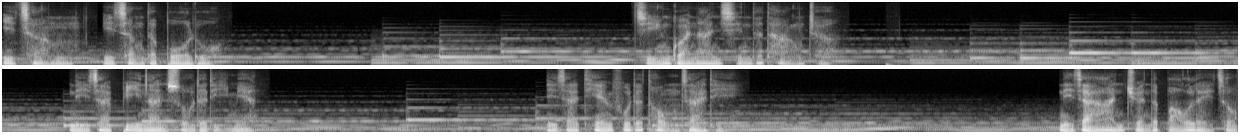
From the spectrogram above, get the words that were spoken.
一层一层的剥落。尽管安心的躺着，你在避难所的里面，你在天父的同在里，你在安全的堡垒中。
